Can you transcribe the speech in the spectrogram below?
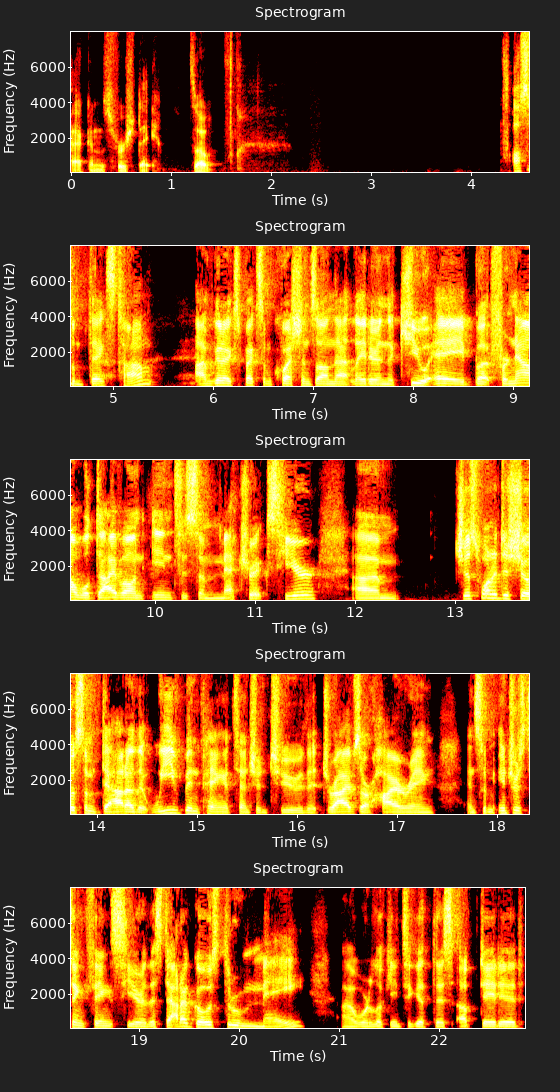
Atkins' first day. So awesome. Thanks, Tom. I'm going to expect some questions on that later in the QA, but for now, we'll dive on into some metrics here. Um, just wanted to show some data that we've been paying attention to that drives our hiring and some interesting things here. This data goes through May. Uh, we're looking to get this updated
